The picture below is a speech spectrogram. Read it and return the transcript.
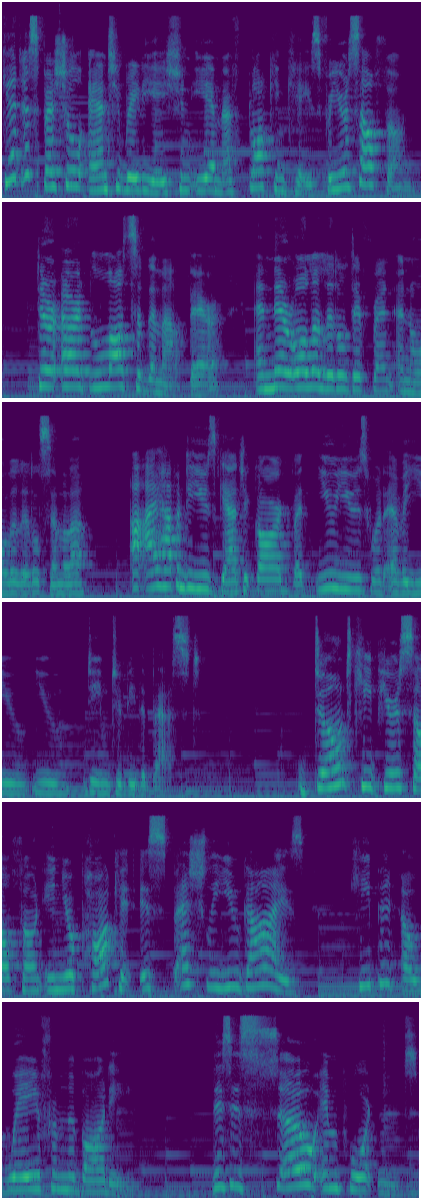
Get a special anti radiation EMF blocking case for your cell phone. There are lots of them out there, and they're all a little different and all a little similar. I happen to use Gadget Guard, but you use whatever you, you deem to be the best. Don't keep your cell phone in your pocket, especially you guys. Keep it away from the body. This is so important.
